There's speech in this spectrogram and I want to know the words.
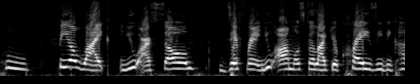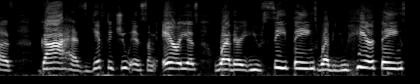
who feel like you are so different. You almost feel like you're crazy because God has gifted you in some areas, whether you see things, whether you hear things,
